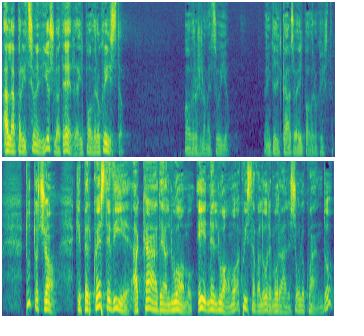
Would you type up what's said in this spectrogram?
all'apparizione di Dio sulla terra, il povero Cristo. Povero ce l'ho mezzo io, perché il caso è il povero Cristo. Tutto ciò che per queste vie accade all'uomo e nell'uomo acquista valore morale solo quando,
